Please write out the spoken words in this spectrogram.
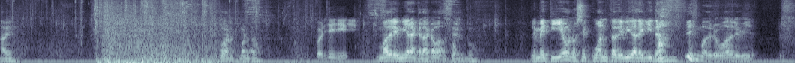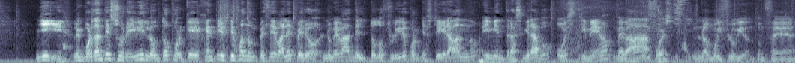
Ahí. Muerto, muerto. Pues GG. Madre mía, la que le acabo de hacer, tú. Le he metido no sé cuánta de vida le he quitado. madre, madre mía. GG. Lo importante es sobrevivir los dos porque, gente, yo estoy jugando en PC, ¿vale? Pero no me va del todo fluido porque estoy grabando y mientras grabo o streameo me va, pues, no muy fluido. Entonces,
